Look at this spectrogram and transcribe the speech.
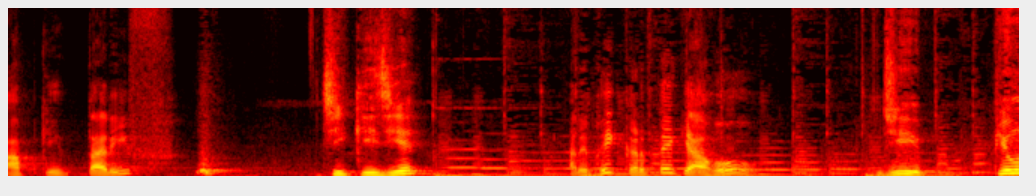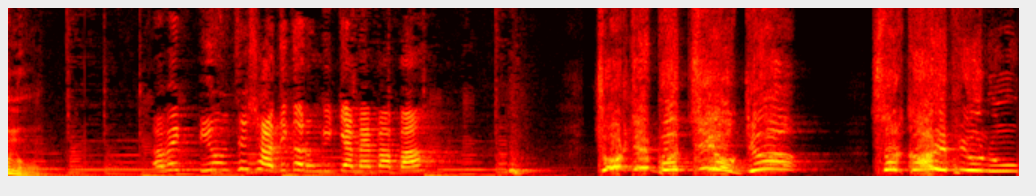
आपकी तारीफ़? जी कीजिए। अरे भाई करते क्या हो? जी प्यून हूँ। अब एक प्यून से शादी करूँगी क्या मैं पापा? छोटी बच्ची हो क्या? सरकारी प्यून हूँ।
